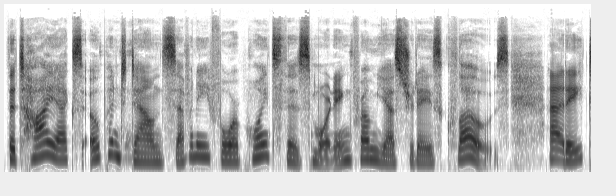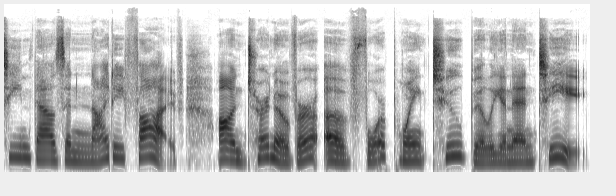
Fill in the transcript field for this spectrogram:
The TAIEX opened down 74 points this morning from yesterday's close at 18,095 on turnover of 4.2 billion NT.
